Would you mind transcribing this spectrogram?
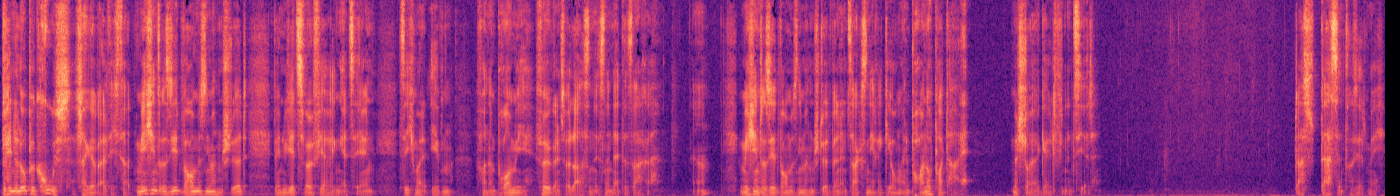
Penelope Cruz vergewaltigt hat. Mich interessiert, warum es niemanden stört, wenn wir Zwölfjährigen erzählen, sich mal eben von einem Promi vögeln zu lassen, ist eine nette Sache. Ja? Mich interessiert, warum es niemanden stört, wenn in Sachsen die Regierung ein Pornoportal mit Steuergeld finanziert. Das, das interessiert mich.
